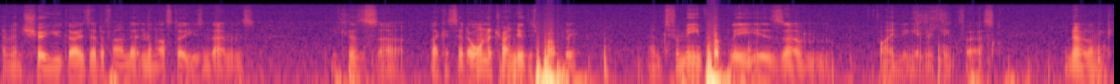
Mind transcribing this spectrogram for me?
and then show you guys that I found it, and then I'll start using diamonds, because, uh, like I said, I want to try and do this properly, and for me, properly is um, finding everything first. You know, like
